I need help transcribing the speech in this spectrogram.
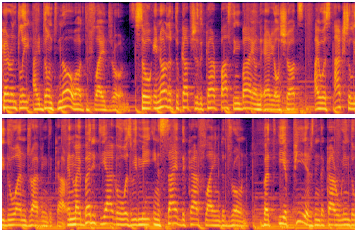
currently I don't know how to fly drones. So in order to capture the car passing by on aerial shots, I was actually the one driving the car. And my buddy Tiago was with me inside the car flying the drone, but he appears in the car window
